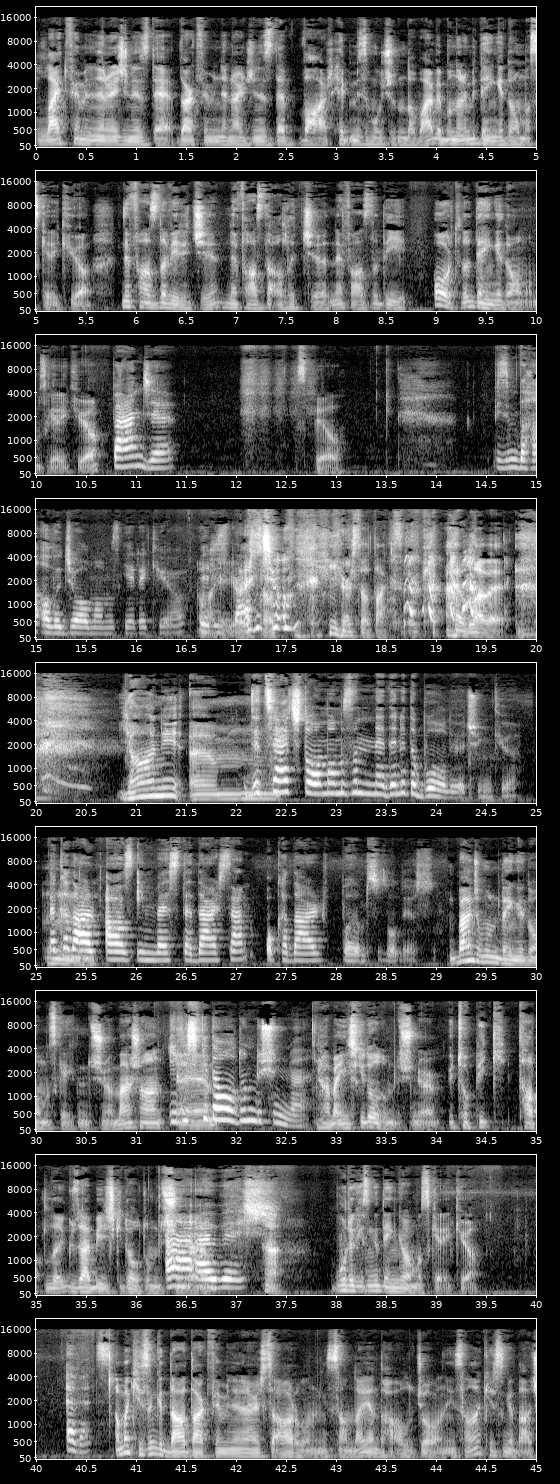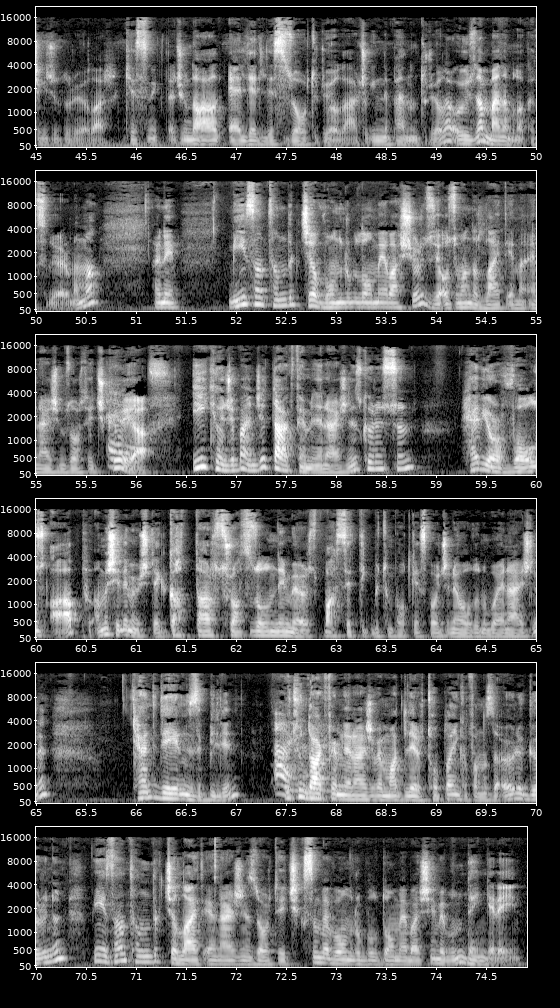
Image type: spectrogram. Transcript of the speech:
light feminine enerjiniz de, dark feminine enerjiniz de var. Hepimizin vücudunda var ve bunların bir dengede olması gerekiyor. Ne fazla verici, ne fazla alıcı, ne fazla değil. Ortada dengede olmamız gerekiyor. Bence Spill. Bizim daha alıcı olmamız gerekiyor. Ay, Verizden you're so- çok. you're so toxic. I love it. Yani em, Detached olmamızın nedeni de bu oluyor çünkü. Ne Hmm. kadar az invest edersen o kadar bağımsız oluyorsun. bence bunun dengede olması gerektiğini düşünüyorum. Ben şu an İlişkide em, olduğunu düşünme. ha ben ilişkide olduğumu düşünüyorum. Ütopik, tatlı, güzel bir ilişkide olduğumu Aa, düşünüyorum. I wish. Ha, burada kesinlikle denge olması gerekiyor. Evet. Ama kesinlikle daha dark feminine enerjisi ağır olan insanlar yani daha alıcı olan insanlar kesinlikle daha çekici duruyorlar. Kesinlikle. Çünkü daha elde edilesi zor duruyorlar. Çok independent duruyorlar. O yüzden ben de buna katılıyorum ama hani bir insanı tanıdıkça vulnerable olmaya başlıyoruz ya o zaman da light ener- enerjimiz ortaya çıkıyor ya. Evet. İlk önce bence dark feminine enerjiniz görünsün. Have your walls up. Ama şey demiyoruz işte gaddar, suratsız olun demiyoruz. Bahsettik bütün podcast boyunca ne olduğunu bu enerjinin. Kendi değerinizi bilin. Aynen Bütün dark feminine enerji ve maddeleri toplayın kafanızda öyle görünün. Bir insanı tanıdıkça light enerjiniz ortaya çıksın ve vulnerable olmaya başlayın ve bunu dengeleyin.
